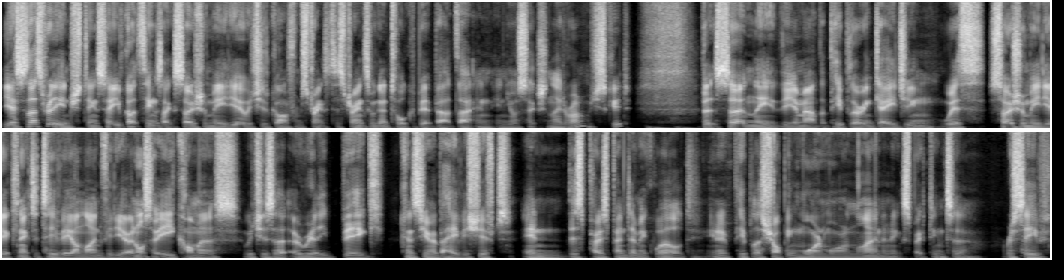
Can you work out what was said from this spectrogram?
Yeah, so that's really interesting. So you've got things like social media, which has gone from strength to strength. We're going to talk a bit about that in, in your section later on, which is good. But certainly the amount that people are engaging with social media, connected TV, online video, and also e commerce, which is a, a really big consumer behavior shift in this post pandemic world. You know, people are shopping more and more online and expecting to receive.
